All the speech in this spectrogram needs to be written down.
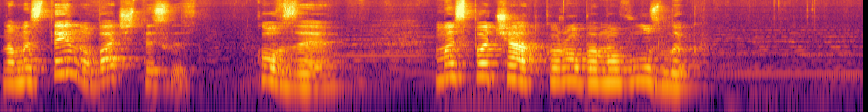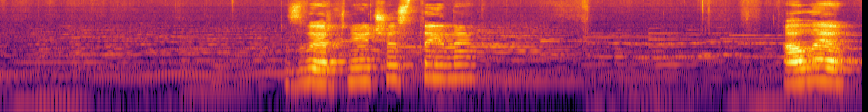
намистину, бачите, ковзає. Ми спочатку робимо вузлик з верхньої частини. Але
